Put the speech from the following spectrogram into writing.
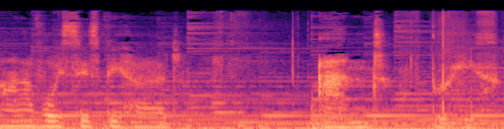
and our voices be heard and breathe.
